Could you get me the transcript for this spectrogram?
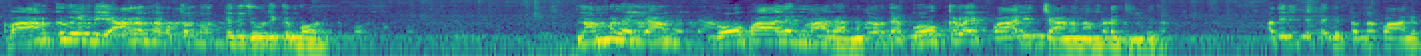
അപ്പൊ ആർക്ക് വേണ്ടി യാഗം നടത്തുന്നു എന്ന് ചോദിക്കുമ്പോൾ നമ്മളെല്ലാം ഗോപാലന്മാരാണ്. എന്ന് പറഞ്ഞാൽ ഗോക്കളെ പാലിച്ചാണ് നമ്മുടെ ജീവിതം. അതിൽ നിന്ന് കിട്ടുന്ന പാലും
